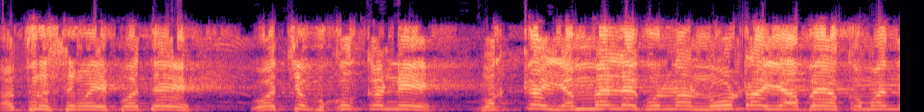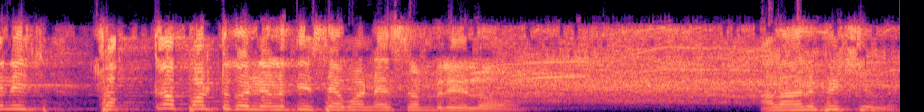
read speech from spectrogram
అదృశ్యమైపోతే వచ్చి ఒక్కొక్కరిని ఒక్క ఎమ్మెల్యే ఉన్న నూట యాభై ఒక్క మందిని చొక్కా పట్టుకొని నిలదీసేవాడిని అసెంబ్లీలో. అలా అనిపించింది.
